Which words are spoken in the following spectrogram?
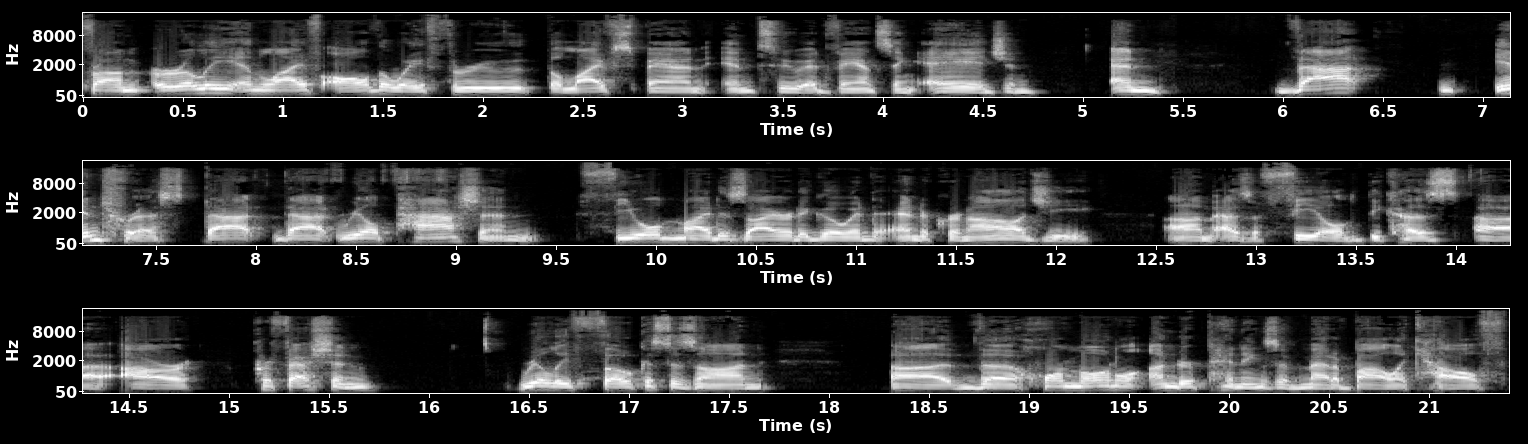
from early in life all the way through the lifespan into advancing age and and that interest that that real passion fueled my desire to go into endocrinology um, as a field because uh, our profession really focuses on uh, the hormonal underpinnings of metabolic health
